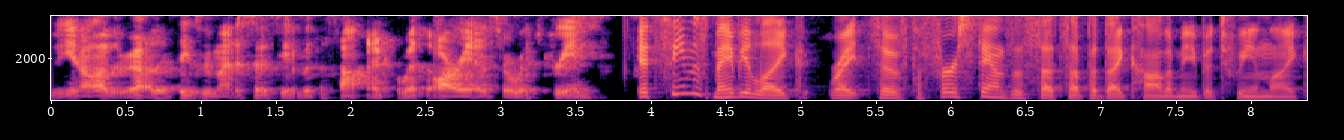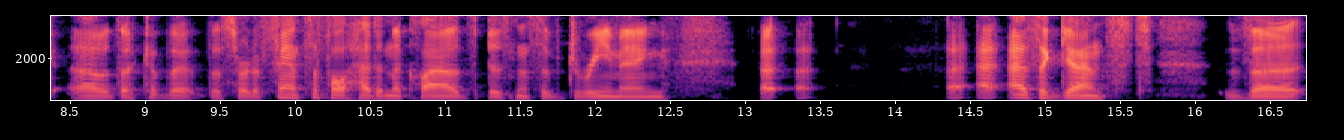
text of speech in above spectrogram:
you know other other things we might associate with the sonnet or with arias or with dreams. It seems maybe like right. So if the first stanza sets up a dichotomy between like oh the the the sort of fanciful head in the clouds business of dreaming, uh, uh, uh, as against the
